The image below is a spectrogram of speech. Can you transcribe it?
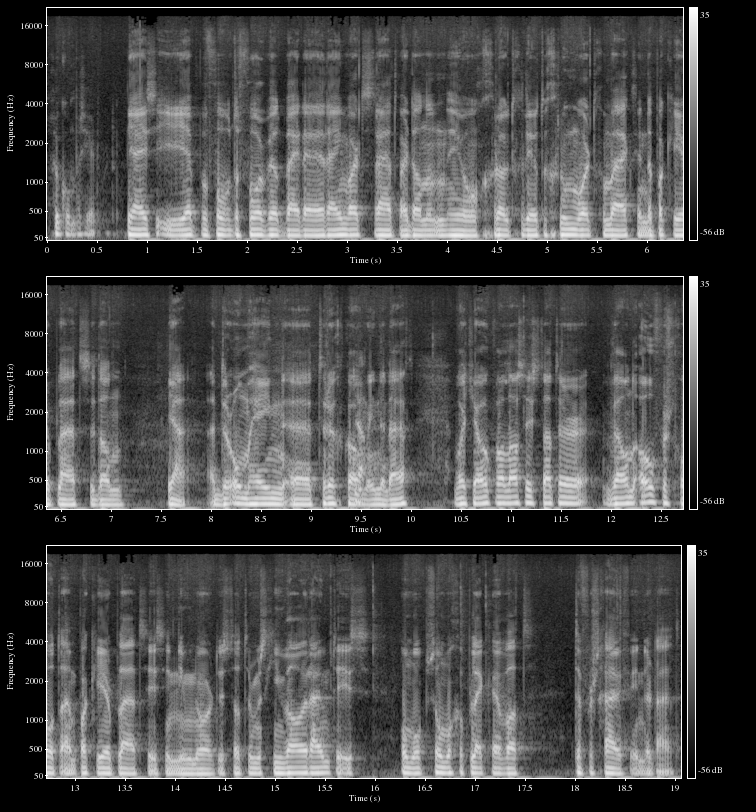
gecompenseerd wordt. Ja, je, je hebt bijvoorbeeld een voorbeeld bij de Rijnwaardstraat... waar dan een heel groot gedeelte groen wordt gemaakt... en de parkeerplaatsen dan ja, eromheen eh, terugkomen Ja. inderdaad. Wat je ook wel las is dat er wel een overschot aan parkeerplaatsen is in Nieuw-Noord. Dus dat er misschien wel ruimte is om op sommige plekken wat te verschuiven inderdaad.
